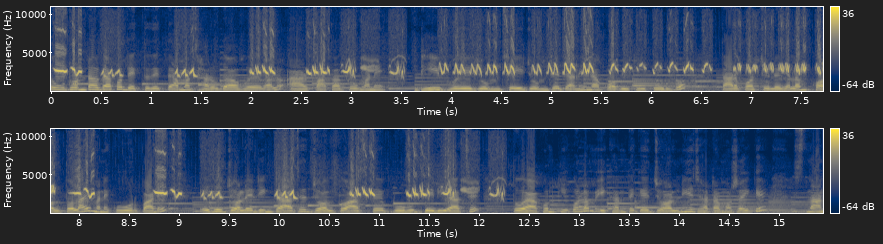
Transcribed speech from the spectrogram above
তো উঠোনটাও দেখো, দেখতে দেখতে আমার ঝাড়ু দেওয়া হয়ে গেল। আর পাতা তো মানে ঢিপ হয়ে জমছেই জমছে, জানি না কবে কী করব। তারপর চলে গেলাম কলতলায় মানে কুয়োর পাড়ে। এই যে জলের রিংটা আছে, জল তো আসতে বহুত দেরি আছে। তো এখন কি করলাম, এখান থেকে জল নিয়ে ঝাঁটামশাইকে স্নান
